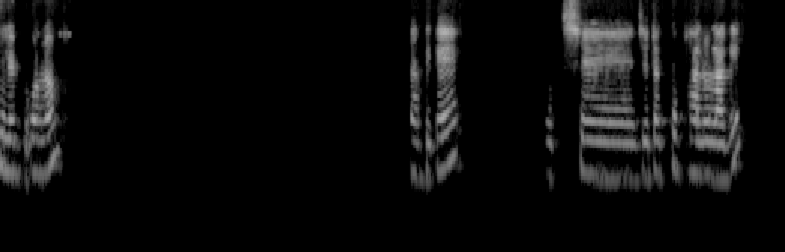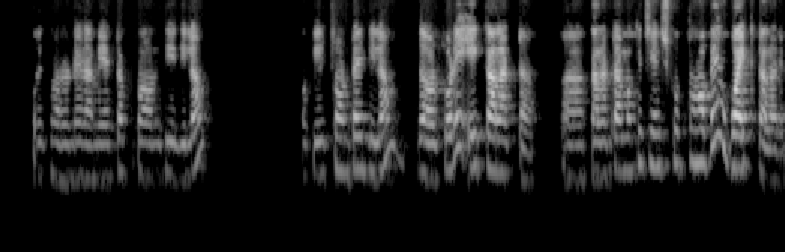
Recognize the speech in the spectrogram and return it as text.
সিলেক্ট করলাম। এখান থেকে হচ্ছে যেটা খুব ভালো লাগে, ওই ধরনের আমি একটা ফ্রন্ট দিয়ে দিলাম। ওকে ফ্রন্টটাই দিলাম। দেওয়ার পরে এই কালারটা কালারটা আমাকে চেঞ্জ করতে হবে হোয়াইট কালারে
